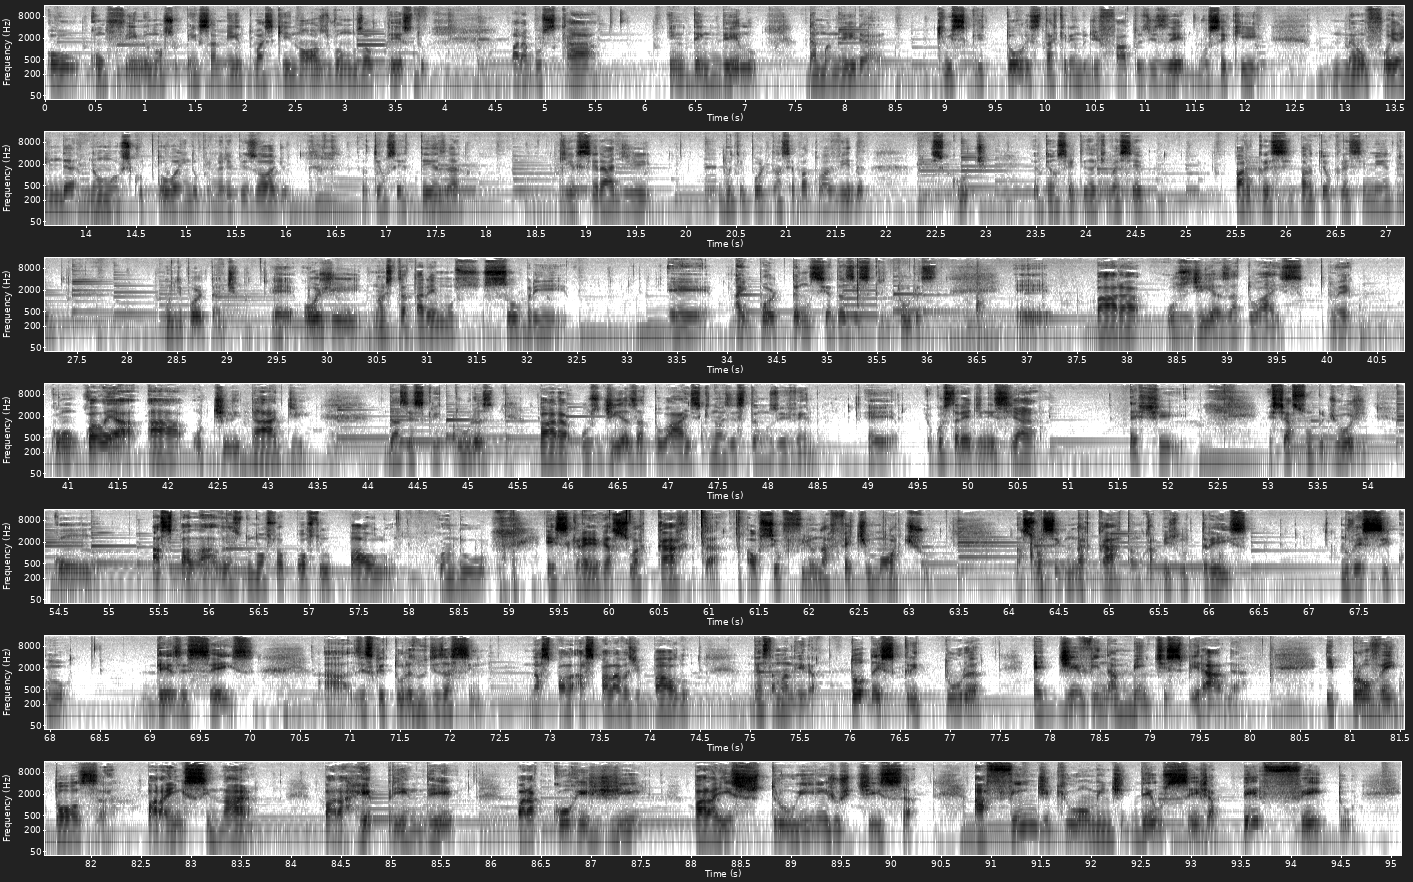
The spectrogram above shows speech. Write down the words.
ou confirme o nosso pensamento, mas que nós vamos ao texto para buscar entendê-lo da maneira que o escritor está querendo de fato dizer. Você que não foi ainda, não escutou ainda o primeiro episódio, eu tenho certeza que será de muita importância para a tua vida. Escute, eu tenho certeza que vai ser para o, para o teu crescimento muito importante. É, hoje nós trataremos sobre é, a importância das escrituras é, para os dias atuais, não é? Com, qual é a, a utilidade das Escrituras para os dias atuais que nós estamos vivendo. É, eu gostaria de iniciar este, este assunto de hoje com as palavras do nosso apóstolo Paulo, quando escreve a sua carta ao seu filho na fé Timóteo, na sua segunda carta, no capítulo 3, no versículo 16, as Escrituras nos diz assim, nas as palavras de Paulo, desta maneira: toda Escritura é divinamente inspirada e proveitosa para ensinar, para repreender, para corrigir, para instruir em justiça, a fim de que o homem de Deus seja perfeito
